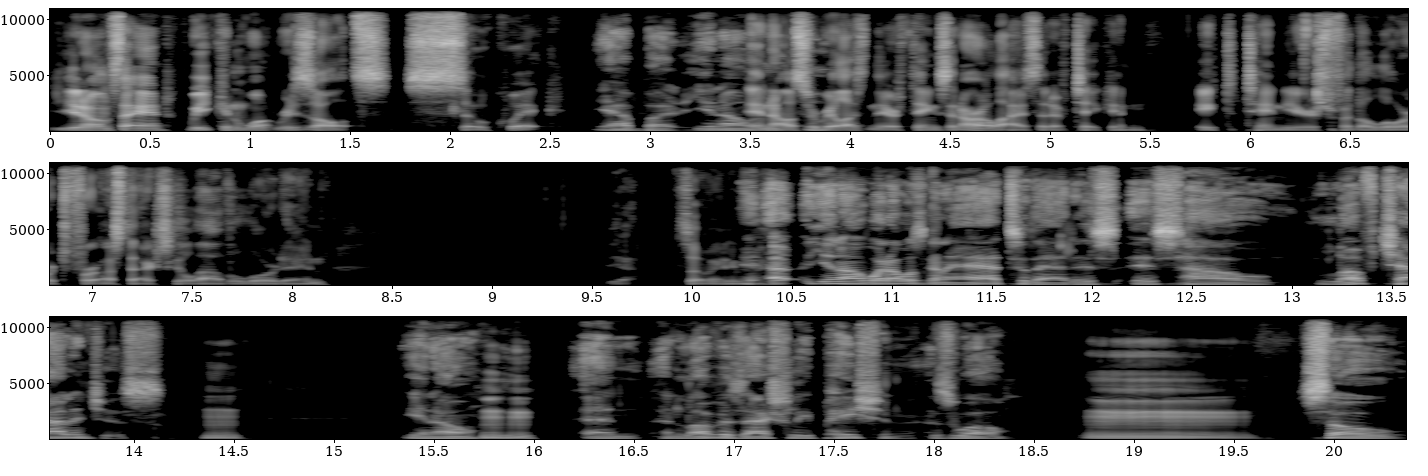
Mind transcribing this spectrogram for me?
You know what I'm saying? We can want results so quick. Yeah, but you know, And also realizing there are things in our lives that have taken eight to 10 years for the Lord, for us to actually allow the Lord in. Yeah. So, anyway. Uh, you know what I was going to add to that is is how love challenges. Mm. You know, Mm-hmm. and and love is actually patient as well. Mm. So,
